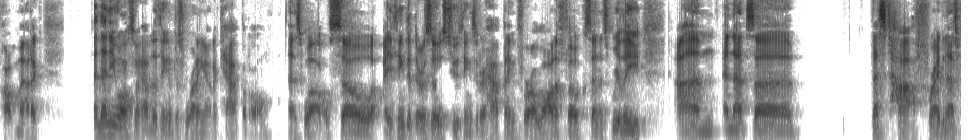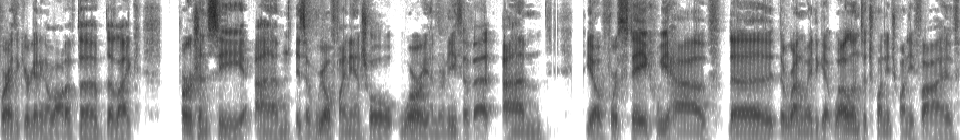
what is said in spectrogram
problematic and then you also have the thing of just running out of capital as well. So I think that there's those two things that are happening for a lot of folks, and it's really, um, and that's uh, that's tough, right? And that's where I think you're getting a lot of the the like urgency um, is a real financial worry underneath of it. Um, you know, for stake, we have the the runway to get well into 2025,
